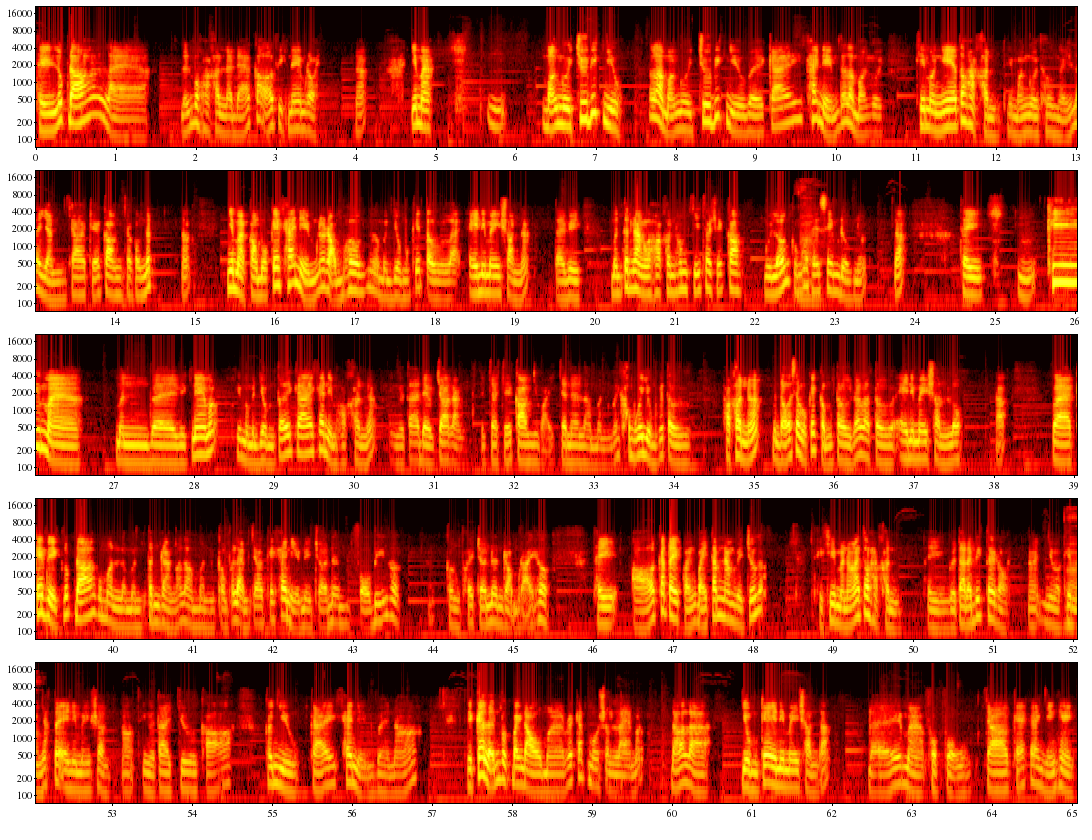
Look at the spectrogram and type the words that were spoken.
thì lúc đó là lĩnh vực hoạt hình là đã có ở Việt Nam rồi đó nhưng mà mọi người chưa biết nhiều đó là mọi người chưa biết nhiều về cái khái niệm đó là mọi người khi mà nghe tới hoạt hình thì mọi người thường nghĩ là dành cho trẻ con cho con nít. Đó. Nhưng mà còn một cái khái niệm nó rộng hơn là mình dùng cái từ là animation á. Tại vì mình tin rằng là hoạt hình không chỉ cho trẻ con người lớn cũng à. có thể xem được nữa. Đó. Thì khi mà mình về Việt Nam á khi mà mình dùng tới cái khái niệm hoạt hình á người ta đều cho rằng để cho trẻ con như vậy cho nên là mình mới không có dùng cái từ hoạt hình á mình đổi sang một cái cụm từ đó là từ animation luôn. Đó. Và cái việc lúc đó của mình là mình tin rằng đó là mình cần phải làm cho cái khái niệm này trở nên phổ biến hơn cần phải trở nên rộng rãi hơn. Thì ở cách đây khoảng 7 8 năm về trước á, thì khi mà nói tới hoạt hình thì người ta đã biết tới rồi. Đó, nhưng mà khi à. mà nhắc tới animation đó, thì người ta chưa có có nhiều cái khái niệm về nó. Thì cái lĩnh vực ban đầu mà Cat Motion làm á đó là dùng cái animation đó để mà phục vụ cho các à, nhãn hàng.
